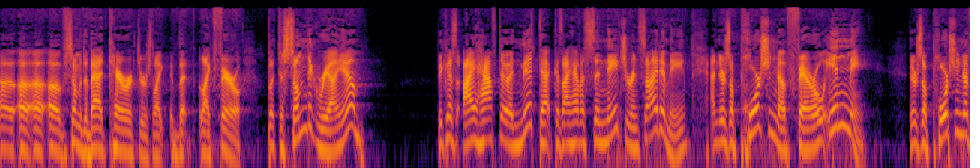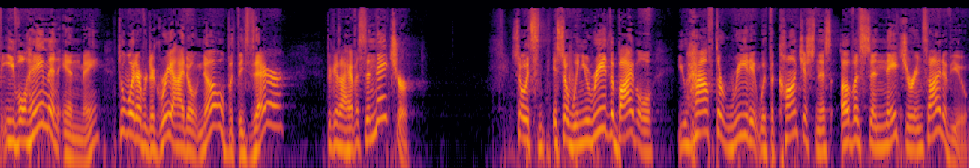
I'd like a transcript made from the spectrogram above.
uh, uh, uh, of some of the bad characters like, but, like Pharaoh, but to some degree I am. Because I have to admit that because I have a sin nature inside of me, and there's a portion of Pharaoh in me. There's a portion of evil Haman in me, to whatever degree I don't know, but he's there because I have a sin nature. So it's so when you read the Bible, you have to read it with the consciousness of a sin nature inside of you.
